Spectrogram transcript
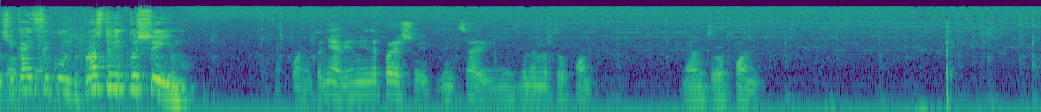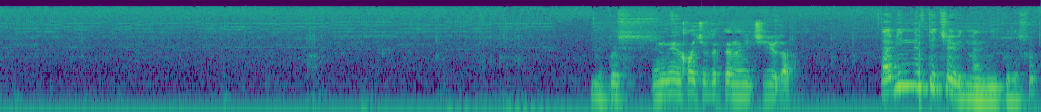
Почекай добре, секунду, просто відпиши йому. Я понял. Та ні, він мені не пише, він це, він мені дзвонив на телефон. Я на телефоні. Не пиш... Він, він хоче втекти на нічию, так. Та він не втече від мене нікуди, що ти?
